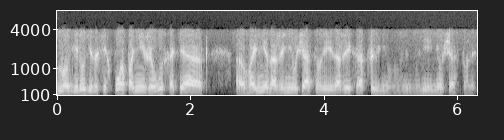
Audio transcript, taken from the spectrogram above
многие люди до сих пор по ней живут, хотя в войне даже не участвовали, и даже их отцы в ней- в ней не участвовали.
